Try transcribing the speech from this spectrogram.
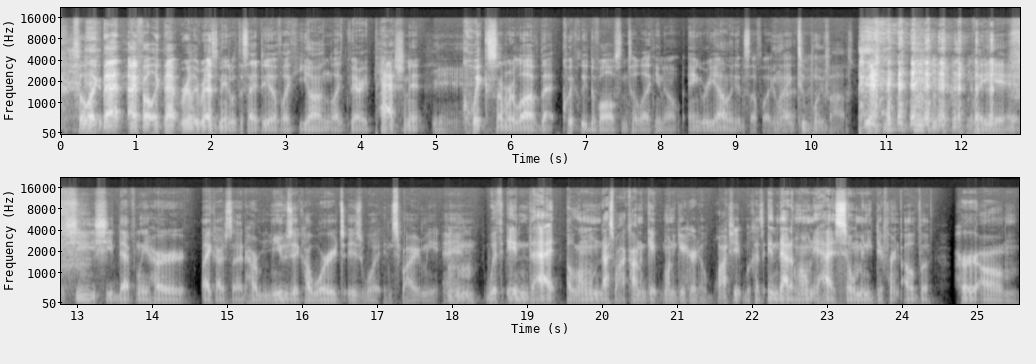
so like that, I felt like that really resonated with this idea of like young, like very passionate, yeah, quick summer love that quickly devolves into like you know angry yelling and stuff like like that. 2.5. Yeah. but yeah, she she definitely her like I said, her music, her words is what inspired me, and Mhm. within that alone, that's why I kind of get want to get her to watch it because in that alone, it has so many different of her um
